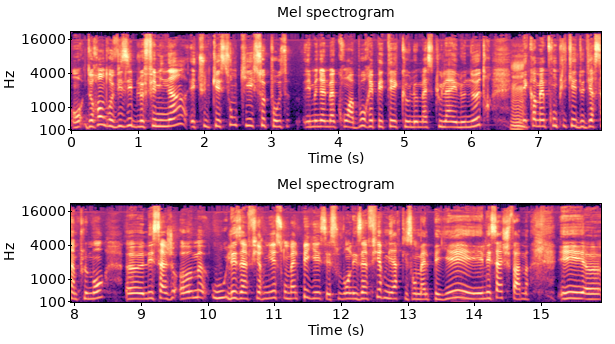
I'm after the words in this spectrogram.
de rendre visible le féminin est une question qui se pose. Emmanuel Macron a beau répéter que le masculin est le neutre, il hmm. est quand même compliqué de dire simplement euh, les sages hommes ou les infirmiers sont mal payés. C'est souvent les infirmières qui sont mal payées et, les sages femmes. Et euh,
